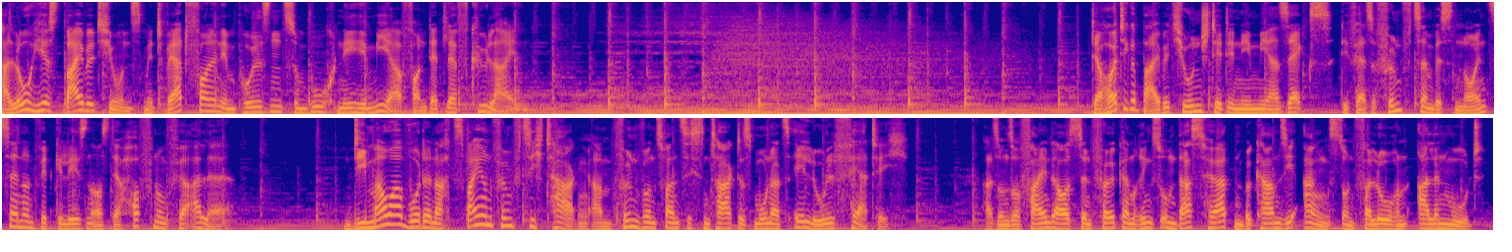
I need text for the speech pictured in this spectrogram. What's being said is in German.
Hallo, hier ist Bibletunes mit wertvollen Impulsen zum Buch Nehemia von Detlef Kühlein. Der heutige Bibletune steht in Nehemia 6, die Verse 15 bis 19 und wird gelesen aus der Hoffnung für alle. Die Mauer wurde nach 52 Tagen am 25. Tag des Monats Elul fertig. Als unsere Feinde aus den Völkern ringsum das hörten, bekamen sie Angst und verloren allen Mut.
